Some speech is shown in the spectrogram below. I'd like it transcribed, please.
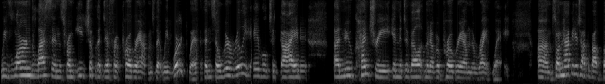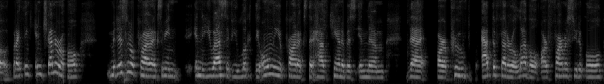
we've learned lessons from each of the different programs that we've worked with and so we're really able to guide a new country in the development of a program the right way. Um, so I'm happy to talk about both. But I think in general, medicinal products, I mean, in the US, if you look, at the only products that have cannabis in them that are approved at the federal level are pharmaceutical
